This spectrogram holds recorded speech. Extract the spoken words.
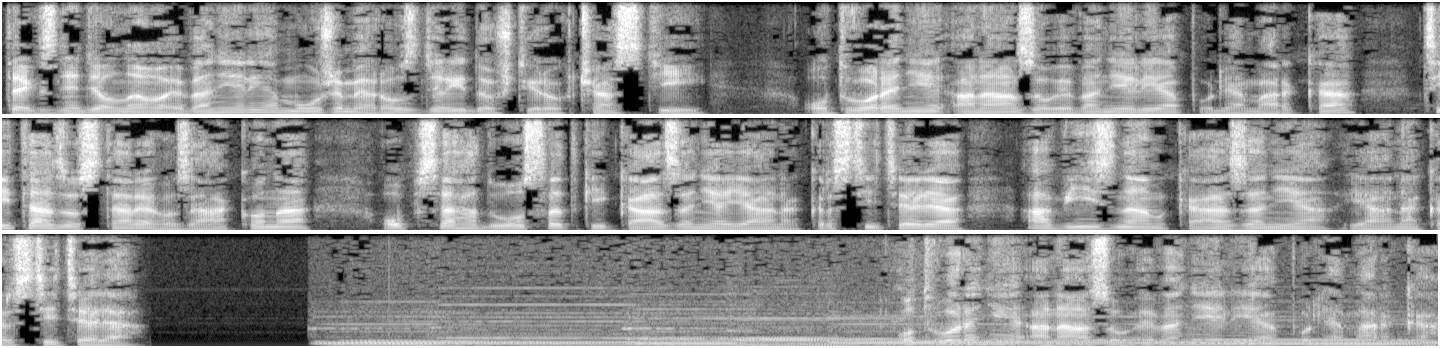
Text nedelného evanielia môžeme rozdeliť do štyroch častí. Otvorenie a názov evanielia podľa Marka, citát zo starého zákona, obsaha dôsledky kázania Jána Krstiteľa a význam kázania Jána Krstiteľa. Otvorenie a názov Evanielia podľa Marka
